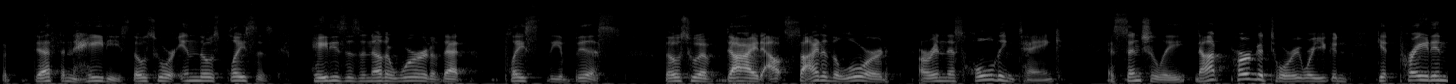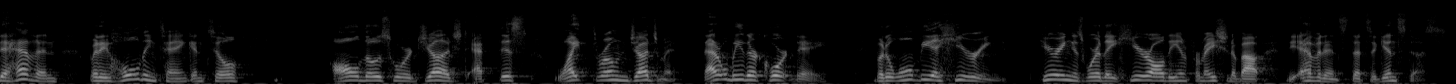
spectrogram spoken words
But death and Hades, those who are in those places, Hades is another word of that place, the abyss. Those who have died outside of the Lord are in this holding tank, essentially, not purgatory where you can get prayed into heaven, but a holding tank until all those who are judged at this white throne judgment. That will be their court day, but it won't be a hearing. Hearing is where they hear all the information about the evidence that's against us.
